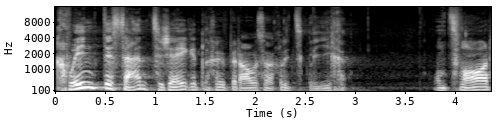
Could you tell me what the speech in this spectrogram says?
Quintessenz ist eigentlich überall so ein bisschen das Gleiche. Und zwar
